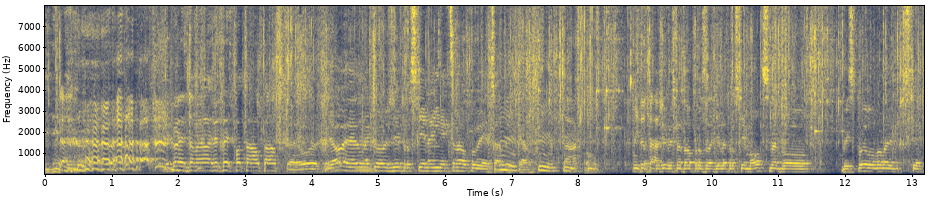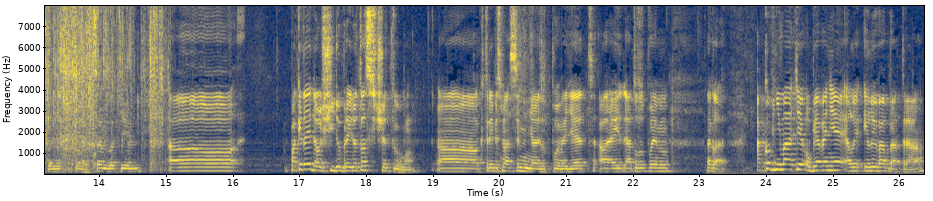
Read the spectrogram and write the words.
jako neznamená, že to je špatná otázka, jo. Jako, Jo, jenom jako, že prostě na ní nechceme odpovědět třeba teďka. tak, no. Je to tak. Že bychom toho prozradili prostě moc, nebo vyspojovali prostě jako něco, co nechcem zatím. Uh, pak je tady další dobrý dotaz v chatu, uh, který bychom asi měli zodpovědět, ale já to zodpovím takhle. Ako vnímáte objavenie Eli- Iliva bratra,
